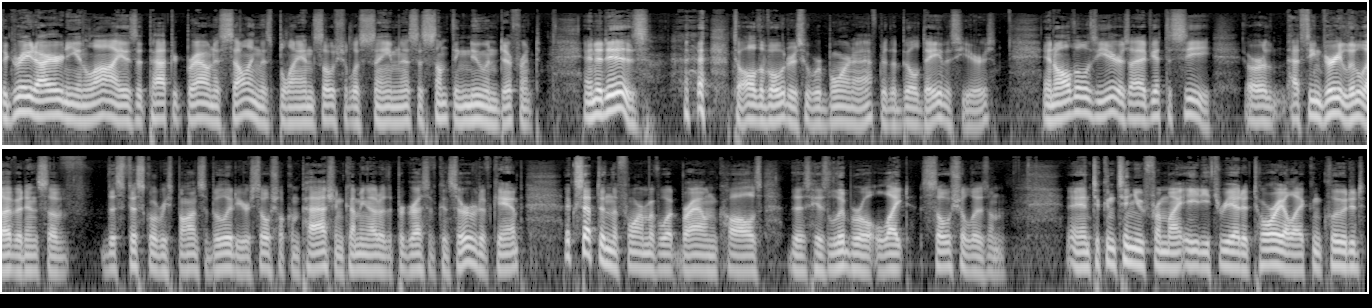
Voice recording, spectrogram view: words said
The great irony and lie is that Patrick Brown is selling this bland socialist sameness as something new and different. And it is. to all the voters who were born after the Bill Davis years. In all those years, I have yet to see, or have seen very little evidence of this fiscal responsibility or social compassion coming out of the progressive conservative camp, except in the form of what Brown calls this, his liberal light socialism. And to continue from my 83 editorial, I concluded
